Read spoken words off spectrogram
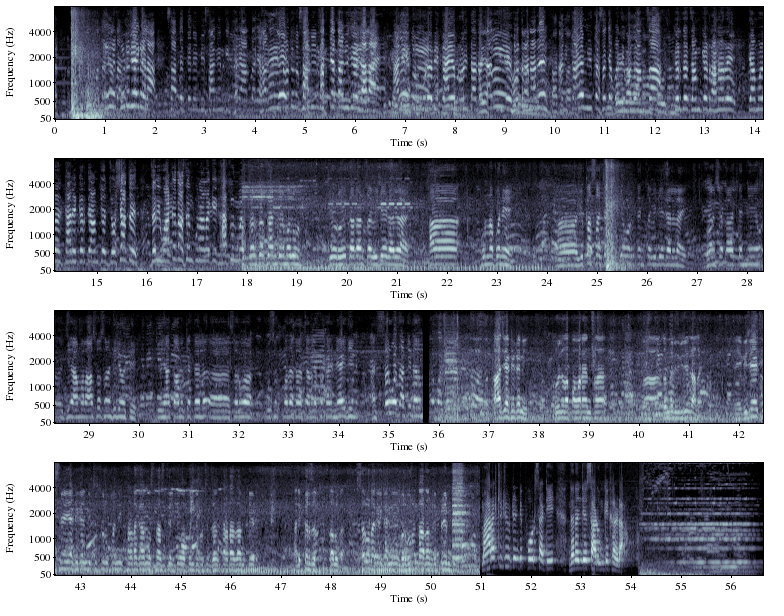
विजय केला. सातत्याने मी सांगेन की खऱ्या अर्थाने हा विजय सत्याचा विजय झाला आहे आणि इथून पुढे बी कायम रोहित दादाचा विजय होत राहणार आहे. आणि कायम विकासाच्या पाठीमागे आमचा कर्ज चमकेट राहणार आहे. त्यामुळे कार्यकर्ते आमच्या जोशात आहेत. जरी वाटत असेल कुणाला की घासून मग कर्जत जानगडमधून जो रोहितदादांचा विजय झालेला आहे हा पूर्णपणे विकासाच्या मुद्द्यावर त्यांचा विजय झालेला आहे. भविष्य काळात त्यांनी जे आम्हाला आश्वासनं दिली होते की ह्या तालुक्यातील सर्व ऊस उत्पादकाला चांगल्या प्रकारे न्याय देईन आणि सर्व जाती धर्म आज या ठिकाणी रोहितदादा पवार यांचा अ, दणदणीत विजय झाला आहे विजयाचं श्रेय या ठिकाणी निश्चित स्वरूपाने खरडा ग्रामस्थ असतील किंवा पंचकृषी जंग खरडा जामखेड आणि कर्जत तालुका सर्व नागरिकांनी भरभरून दादांचे प्रेम केलं महाराष्ट्र टी ट्वेंटी फोरसाठी धनंजय साळुंके खरडा.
